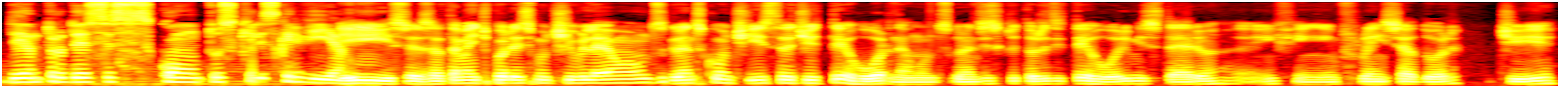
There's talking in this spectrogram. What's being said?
dentro desses contos que ele escrevia. Isso, exatamente por esse motivo ele é um dos grandes contistas de terror, né? Um dos grandes escritores de terror e mistério, enfim, influenciador de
